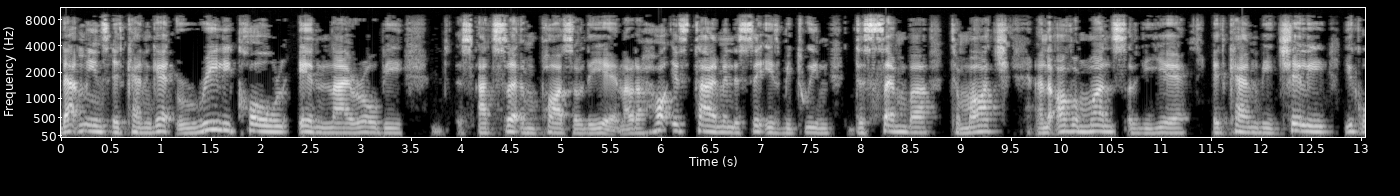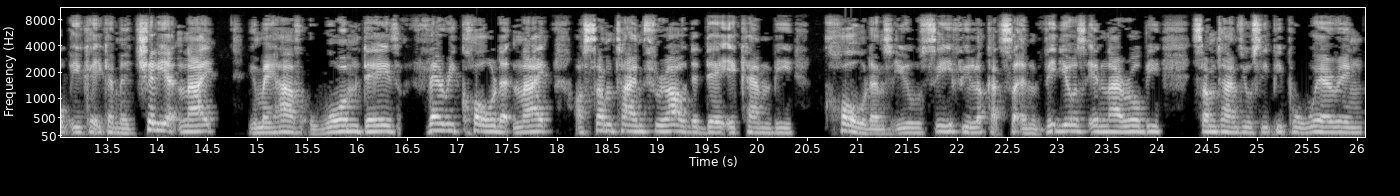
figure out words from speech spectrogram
that means it can get really cold in Nairobi at certain parts of the year. Now, the hottest time in the city is between December to March, and the other months of the year it can be chilly. You can, you can, you can be chilly at night You may have warm days, very cold at night, or sometime throughout the day it can be cold. And you'll see if you look at certain videos in Nairobi, sometimes you'll see people wearing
